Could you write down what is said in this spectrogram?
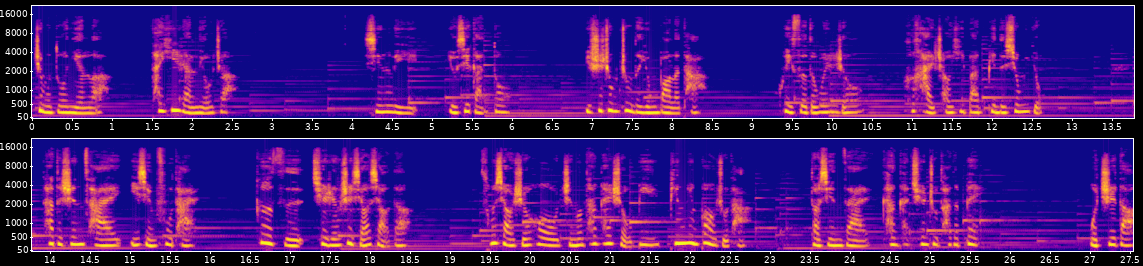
这么多年了，他依然留着，心里有些感动，于是重重的拥抱了他。晦涩的温柔，和海潮一般变得汹涌。他的身材已显富态，个子却仍是小小的。从小时候只能摊开手臂拼命抱住他，到现在堪堪圈住他的背。我知道，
